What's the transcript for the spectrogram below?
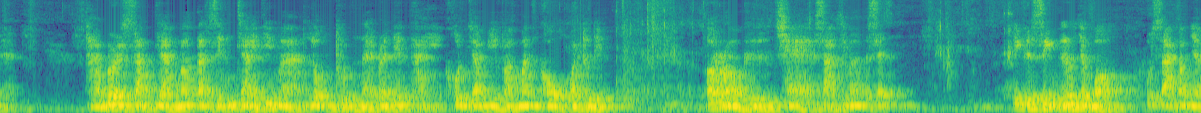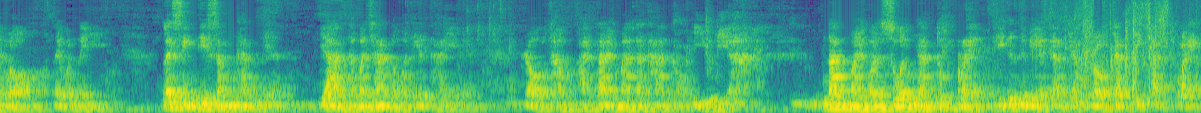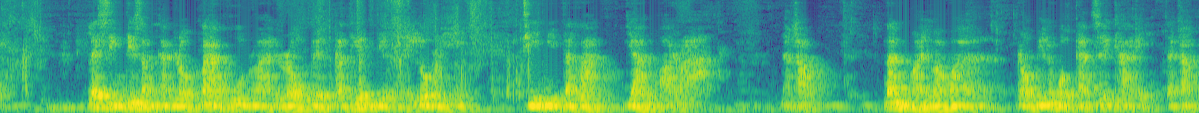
ถ้าบริษัทยางเราตัดสินใจที่มาลงทุนในประเทศไทย คุณจะมีความมั่นคงวัตถุดิบ เพราะเราคือแชร์ 35%นี่คือสิ่งที่เราจะบอกอุตสาหกรรมยางรอในวันนี้ และสิ่งที่สำคัญเนี่ยยางธรรมชาติของประเทศไทยเนี่ยเราทำภายใต้มาตรฐานของ EUDR นั่นหมายว่าสวนยางทุกแปลงที่ขึ้นทะเบียนการยางเราจัดที่กัดแปลงและสิ่งที่สำคัญเรากล้าพูดว่าเราเป็นประเทศเดียวในโลกนี้ ที่มีตลาดยางพารานะครับ นั่นหมายความว่าเรามีระบบการซื้อขายนะครับ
